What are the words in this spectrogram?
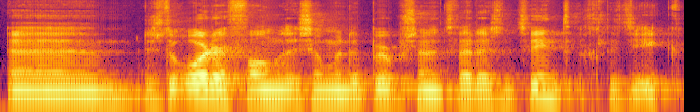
Ehm, dus de order van zeg maar, de Purpose Center 2020. Dat ik,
